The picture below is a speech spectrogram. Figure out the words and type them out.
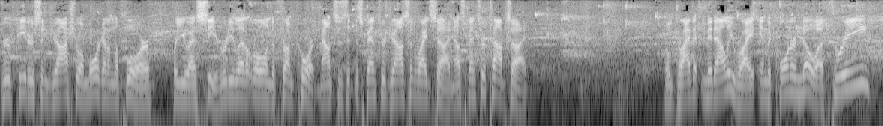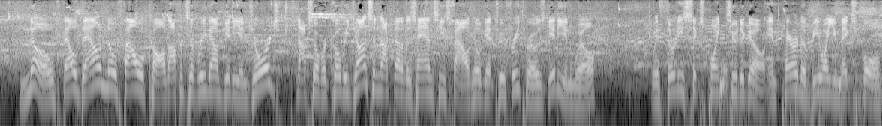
Drew Peterson, Joshua Morgan on the floor for USC. Rudi let it roll into front court. Bounces it to Spencer Johnson, right side. Now Spencer, top side. He'll drive it mid alley right. In the corner, Noah. Three. No. Fell down. No foul called. Offensive rebound, Gideon George. Knocks over Kobe Johnson. Knocked out of his hands. He's fouled. He'll get two free throws. Gideon will. With 36.2 to go. Imperative BYU makes both.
